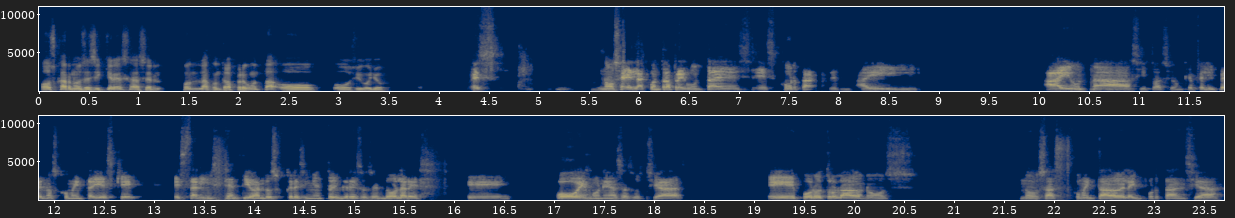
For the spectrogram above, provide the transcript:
Oscar, no sé si quieres hacer la contrapregunta o, o sigo yo. Pues, no sé, la contrapregunta es, es corta. Hay hay una situación que Felipe nos comenta y es que están incentivando su crecimiento de ingresos en dólares eh, o en monedas asociadas. Eh, por otro lado, nos, nos has comentado de la importancia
